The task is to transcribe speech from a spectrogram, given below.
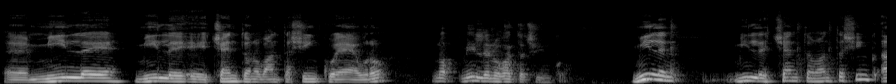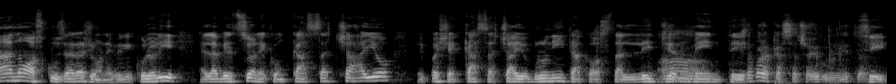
eh, 1000 1195 euro. No, 1095. 1000 1195 ah no scusa hai ragione perché quello lì è la versione con cassa acciaio e poi c'è cassa acciaio brunita costa Ah, leggermente questa qua è la cassa acciaio brunita? sì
